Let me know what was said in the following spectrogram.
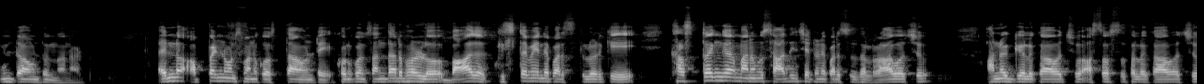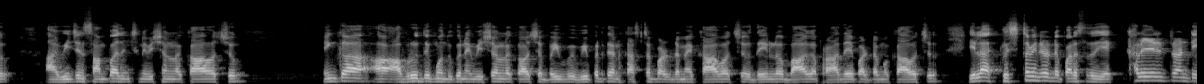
ఉంటా ఉంటుంది అన్నట్టు ఎన్నో అప్ అండ్ డౌన్స్ మనకు వస్తూ ఉంటాయి. కొన్ని కొన్ని సందర్భాల్లో బాగా క్లిష్టమైన పరిస్థితులకి కష్టంగా మనము సాధించేటువంటి పరిస్థితులు రావచ్చు. అనారోగ్యాలు కావచ్చు అస్వస్థతలు కావచ్చు. ఆ విజయం సంపాదించిన విషయంలో కావచ్చు ఇంకా ఆ అభివృద్ధి పొందుకునే విషయంలో కావచ్చు విపరీతమైన కష్టపడడమే కావచ్చు దీనిలో బాగా ప్రాధాయపడము కావచ్చు. ఇలా క్లిష్టమైనటువంటి పరిస్థితులు ఎక్కలేనటువంటి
